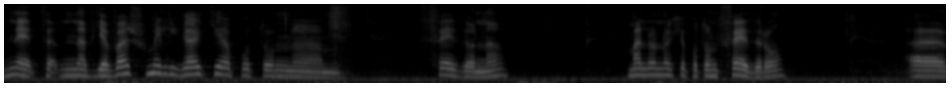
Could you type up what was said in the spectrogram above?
Ναι, θα- να διαβάσουμε λιγάκι από τον ε, Φέδωνα, μάλλον όχι από τον Φέδρο. Ε,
